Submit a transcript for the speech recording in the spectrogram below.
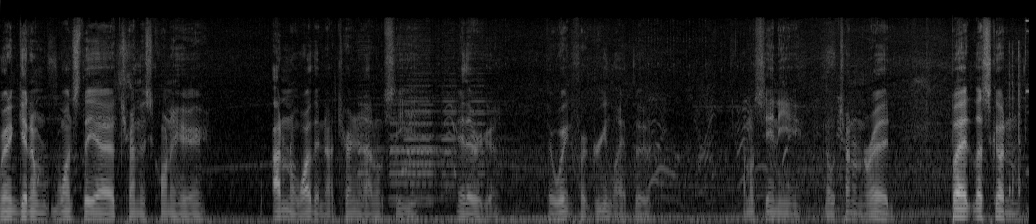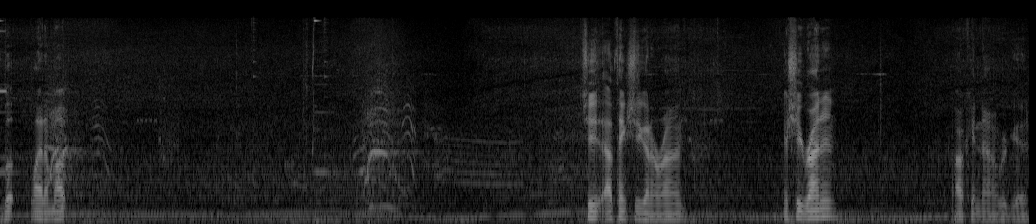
I'm gonna get them once they uh, turn this corner here. I don't know why they're not turning. I don't see. Hey, there we go. They're waiting for a green light though. I don't see any. No turn on red. But let's go and light them up. She. I think she's gonna run. Is she running? Okay, no, we're good.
